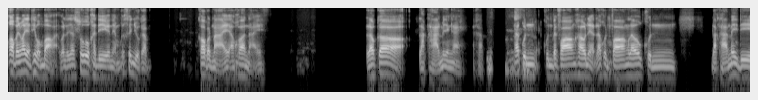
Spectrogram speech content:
ก็เป็นว่าอย่างที่ผมบอกอะเวลาจะสู้คดีกันเนี่ยมันก็ขึ้นอยู่กับข้อกฎหมายเอาข้อไหน แล้วก็หลักฐานเป็นยังไงนะครับ ถ้าคุณคุณไปฟ้องเขาเนี่ย แล้วคุณฟ้องแล้วคุณหลักฐานไม่ดี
